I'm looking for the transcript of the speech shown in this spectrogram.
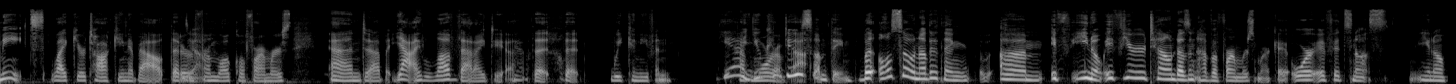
meats like you're talking about that are yeah. from local farmers. And uh, but yeah, I love that idea yeah. that that we can even yeah, you can do that. something. But also another thing, um, if you know, if your town doesn't have a farmers market, or if it's not, you know,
